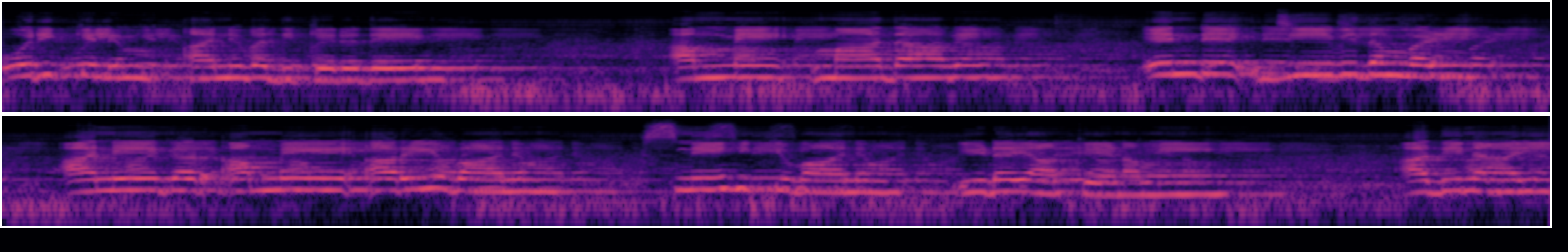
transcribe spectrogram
ഒരിക്കലും അനുവദിക്കരുതേ. അമ്മേ മാതാവേ എന്റെ ജീവിതം വഴി അനേകർ അമ്മയെ അറിയുവാനും സ്നേഹിക്കുവാനും ഇടയാക്കണമേ. അതിനായി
